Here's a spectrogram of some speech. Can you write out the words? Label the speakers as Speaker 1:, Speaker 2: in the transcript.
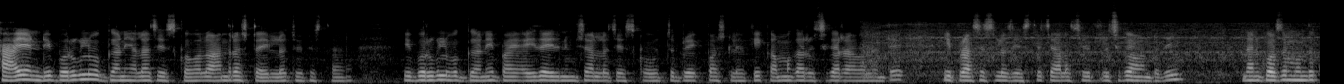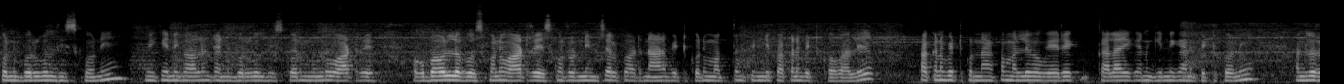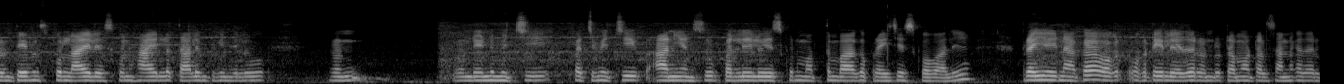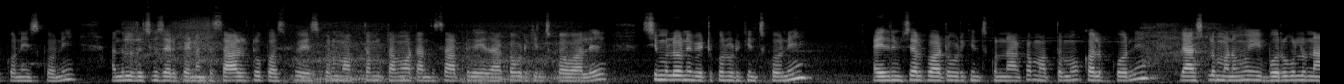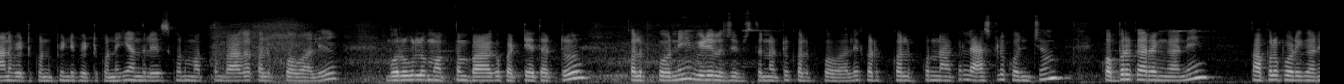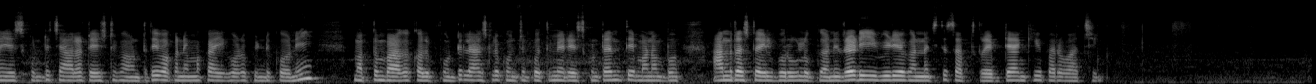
Speaker 1: Hi అండి బొరుగులు ఉగ్గాని ఎలా చేసుకోవాలో ఆంధ్ర స్టైల్లో చూపిస్తాను. ఈ బొరుగులు ఉగ్గాని పై ఐదు ఐదు నిమిషాల్లో చేసుకోవచ్చు. బ్రేక్ఫాస్ట్లోకి కమ్మగా రుచిగా రావాలంటే ఈ ప్రాసెస్లో చేస్తే చాలా రుచిగా ఉంటుంది. దానికోసం ముందు కొన్ని బొరుగులు తీసుకొని మీకు ఎన్ని కావాలంటే అన్ని బొరుగులు తీసుకొని ముందు వాటర్ ఒక బౌల్లో పోసుకొని వాటర్ వేసుకొని రెండు నిమిషాల పాటు నానబెట్టుకొని మొత్తం పిండి పక్కన పెట్టుకోవాలి. పక్కన పెట్టుకున్నాక మళ్ళీ వేరే కళాయి కానీ గిన్నె కానీ పెట్టుకొని అందులో రెండు టేబుల్ స్పూన్లు ఆయిల్ వేసుకొని ఆయిల్లో తాలింపు గింజలు రెండు రెండు ఎండుమిర్చి పచ్చిమిర్చి ఆనియన్స్ పల్లీలు వేసుకొని మొత్తం బాగా ఫ్రై చేసుకోవాలి. ఫ్రై అయినాక ఒక ఒకటి లేదా రెండు టమాటాలు సన్నగా తరుక్కొని వేసుకొని అందులో రుచికి సరిపోయినంత సాల్ట్ పసుపు వేసుకొని మొత్తం టమాటా అంత సాఫ్ట్గా అయ్యేదాకా ఉడికించుకోవాలి. సిమ్లోనే పెట్టుకొని ఉడికించుకొని ఐదు నిమిషాల పాటు ఉడికించుకున్నాక మొత్తము కలుపుకొని లాస్ట్లో మనము ఈ బొరుగులు నానబెట్టుకొని పిండి పెట్టుకున్నవి అందులో వేసుకొని మొత్తం బాగా కలుపుకోవాలి. బొరుగులు మొత్తం బాగా పట్టేటట్టు కలుపుకొని వీడియోలో చూపిస్తున్నట్టు కలుపుకోవాలి. కలుపు కలుపుకున్నాక లాస్ట్లో కొంచెం కొబ్బరి కారం కానీ పప్పుల పొడి కానీ వేసుకుంటే చాలా టేస్ట్గా ఉంటుంది. ఒక నిమ్మకాయ కూడా పిండుకొని మొత్తం బాగా కలుపుకుంటే లాస్ట్లో కొంచెం కొత్తిమీర వేసుకుంటే అంతే. మనం ఆంధ్ర స్టైల్ బొరుగులకు కానీ రెడీ. వీడియో కానీ నచ్చితే subscribe. Thank you for watching.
